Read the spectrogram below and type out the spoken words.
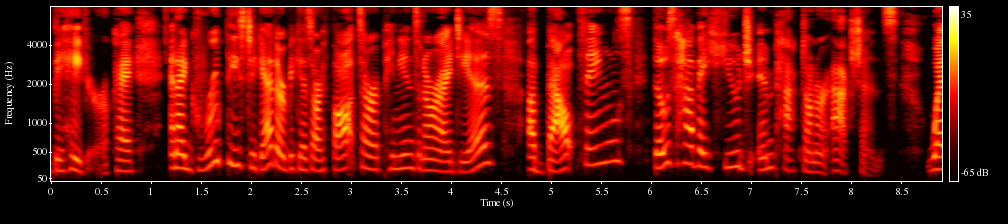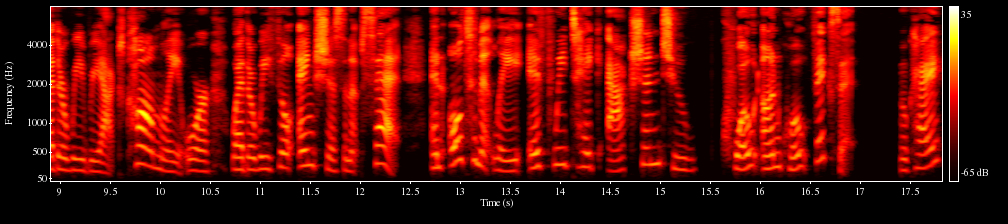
behavior. Okay. And I group these together because our thoughts, our opinions, and our ideas about things, those have a huge impact on our actions, whether we react calmly or whether we feel anxious and upset. And ultimately, if we take action to quote unquote fix it. Okay.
